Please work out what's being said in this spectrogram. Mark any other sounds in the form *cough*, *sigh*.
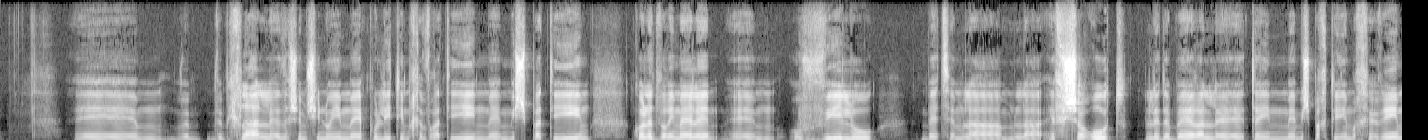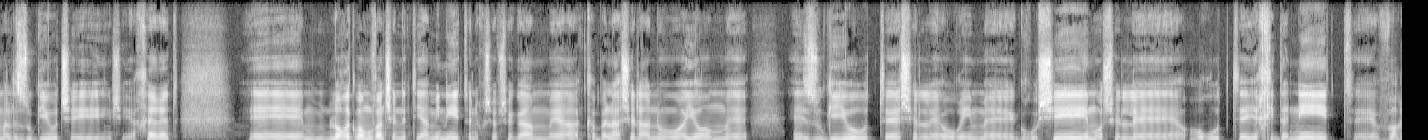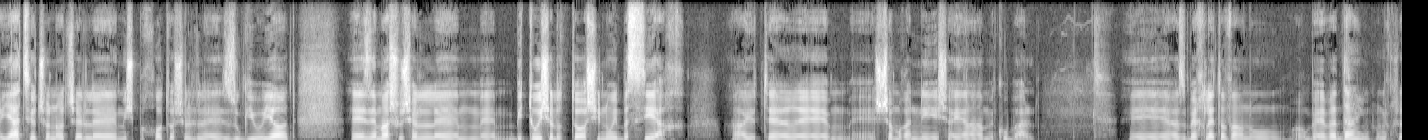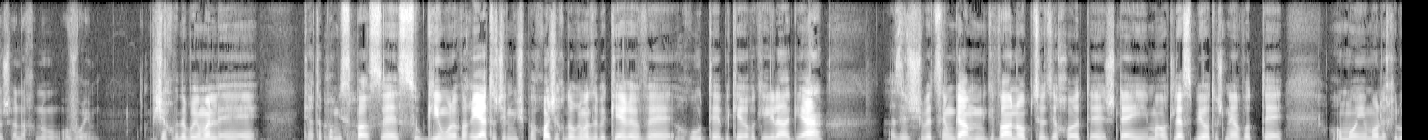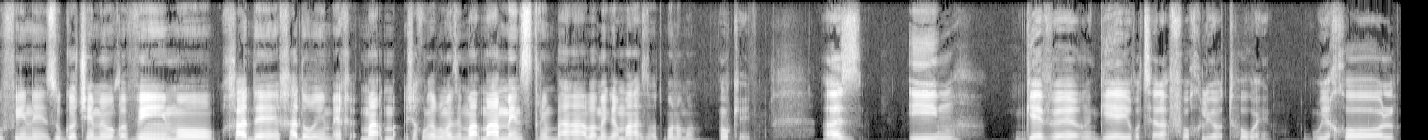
ובכלל, איזה שהם שינויים פוליטיים, חברתיים, משפטיים, כל הדברים האלה הם הובילו בעצם לאפשרות לדבר על אה, תאים משפחתיים אחרים, על זוגיות שהיא, שהיא אחרת. אה, לא רק במובן של נטייה מינית, אני חושב שגם אה, הקבלה שלנו היום, אה, זוגיות של הורים גרושים, או של הורות יחידנית, וריאציות שונות של משפחות או של זוגיות, אה, זה משהו של ביטוי של אותו שינוי בשיח. היותר אה, אה, שמרני שהיה מקובל. אה, אז בהחלט עברנו הרבה, ועדיין אני חושב שאנחנו עוברים. כשאנחנו מדברים על, אה, תיארת פה מספר סוגים וריאציות של משפחות, כשאנחנו מדברים על זה בקרב הורות בקרב הקהילה הגאה, אז יש בעצם גם מגוון אופציות, זה יכול להיות שתי אמהות לסביות, או שני אבות הומואים, או לחילופין זוגות שהם מעורבים, או חד, חד הורים, איך, מה, כשאנחנו מדברים על זה, מה, מה המיינסטרים במגמה הזאת, בוא נאמר. אוקיי. אז אם גבר גיי רוצה להפוך להיות הורה, הוא יכול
